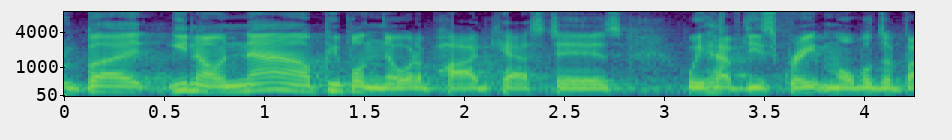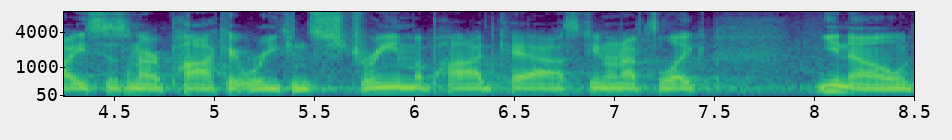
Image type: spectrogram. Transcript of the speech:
But you know now people know what a podcast is. We have these great mobile devices in our pocket where you can stream a podcast. You don't have to like you know,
